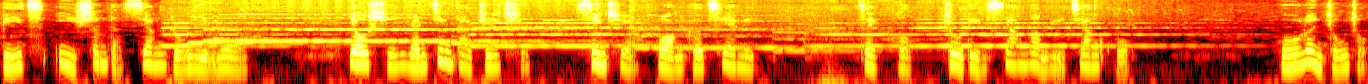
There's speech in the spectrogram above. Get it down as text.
彼此一生的相濡以沫。有时人近在咫尺。心却恍隔千里，最后注定相忘于江湖。无论种种，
